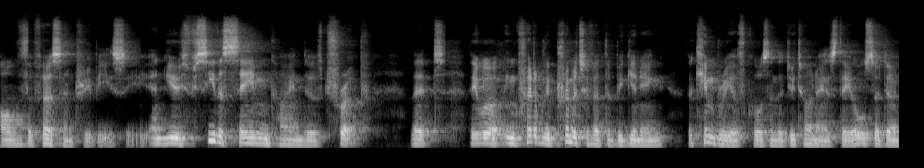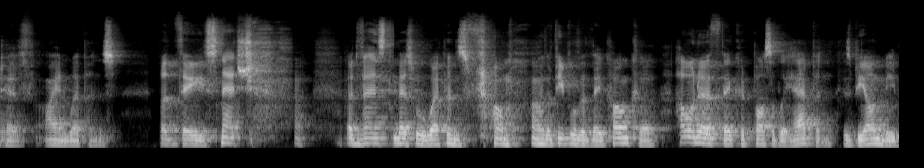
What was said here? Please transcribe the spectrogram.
of the first century BC. And you see the same kind of trope that they were incredibly primitive at the beginning. The Cimbri, of course, and the Teutones, they also don't have iron weapons, but they snatch advanced metal weapons from uh, the people that they conquer. How on earth that could possibly happen is beyond me.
